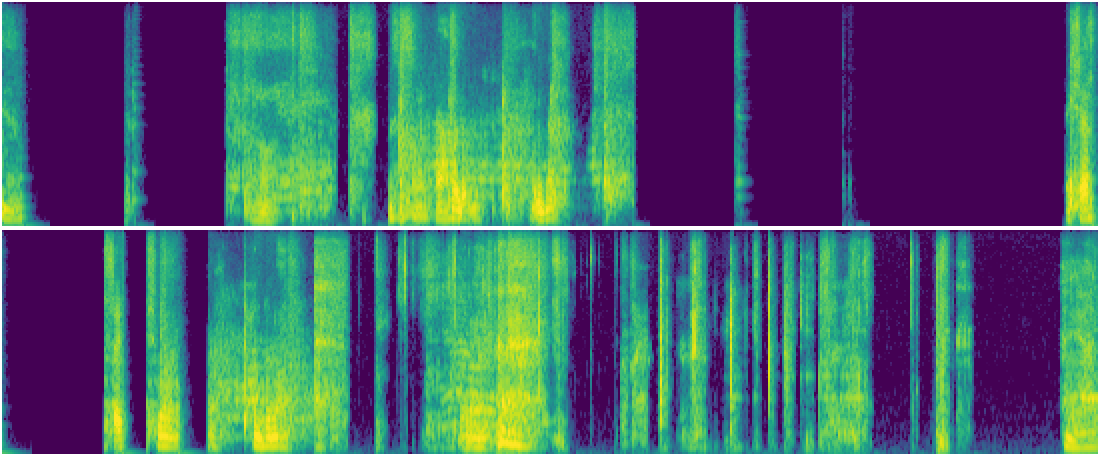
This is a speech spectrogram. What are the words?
Oh. Masasama pa ako doon. Huwag na. Exercise mo. Ando na. Ganun. Ayan.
